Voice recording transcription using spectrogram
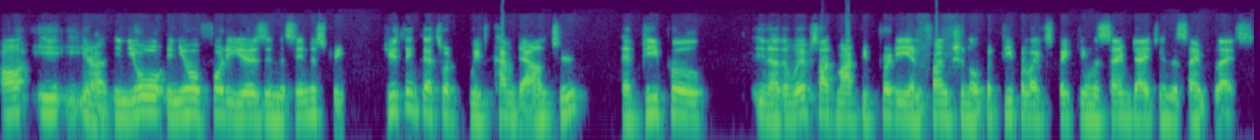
Are, you know, in your in your 40 years in this industry, do you think that's what we've come down to? That people, you know, the website might be pretty and functional, but people are expecting the same data in the same place.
